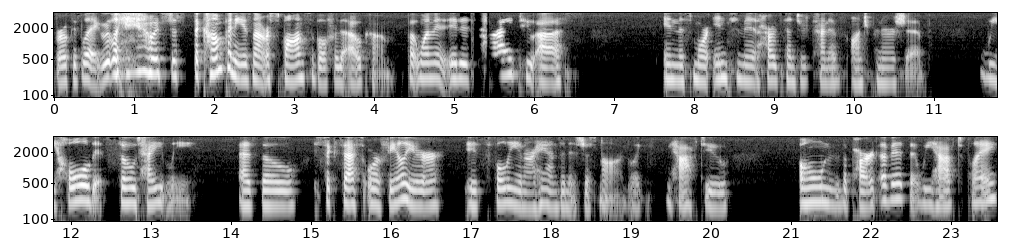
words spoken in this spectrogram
broke his leg. Like, you know, it's just the company is not responsible for the outcome. But when it, it is tied to us in this more intimate, heart centered kind of entrepreneurship, we hold it so tightly as though success or failure is fully in our hands and it's just not. Like, we have to own the part of it that we have to play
